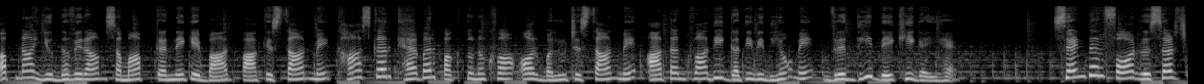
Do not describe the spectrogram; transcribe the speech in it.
अपना युद्ध विराम समाप्त करने के बाद पाकिस्तान में, खासकर खैबर पख्तूनख्वा और बलूचिस्तान में, आतंकवादी गतिविधियों में वृद्धि देखी गई है। Centre for research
